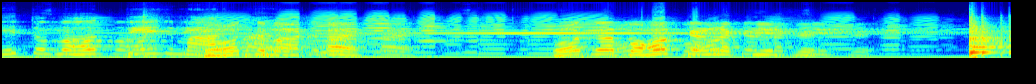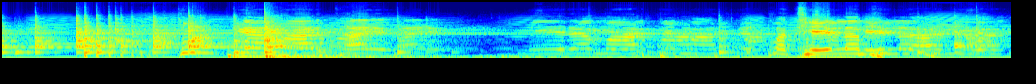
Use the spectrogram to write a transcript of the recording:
ये तो बहुत तेज बहुत मारता बात है। बहुत बहुत डर लगती है पछेला फिला दिया।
